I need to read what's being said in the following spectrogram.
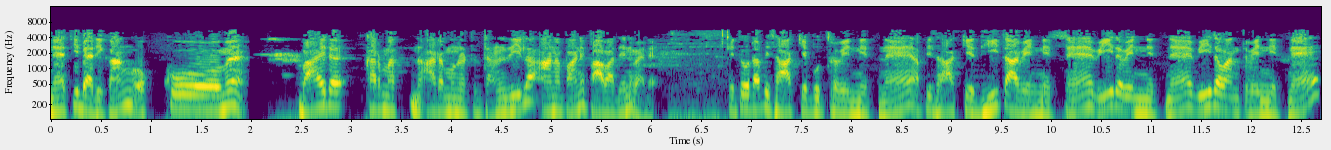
නැති බැරිකම් ඔක්කොම බාහිර කර්මත් අරමුණට දන් දීලා ආනාපානෙ පාවා දෙන වැඩ. එතකොට අපි ශාක්‍ය පුත්‍ර වෙන්නෙත් නැහැ, අපි ශාක්‍ය දීතා වෙන්නෙත් නැහැ, වීර වෙන්නෙත් නැහැ, වීරවන්ත වෙන්නෙත් නැහැ.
